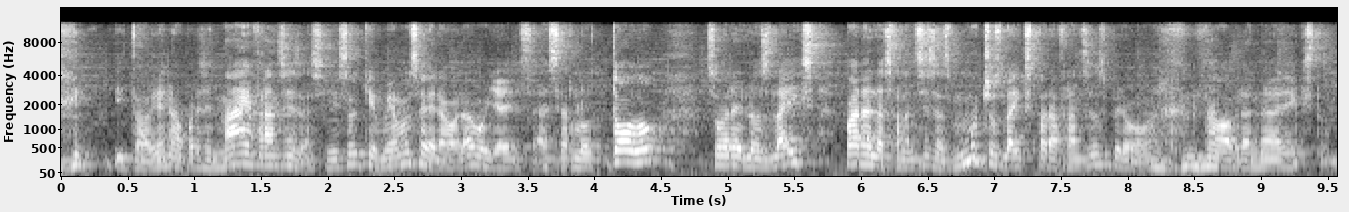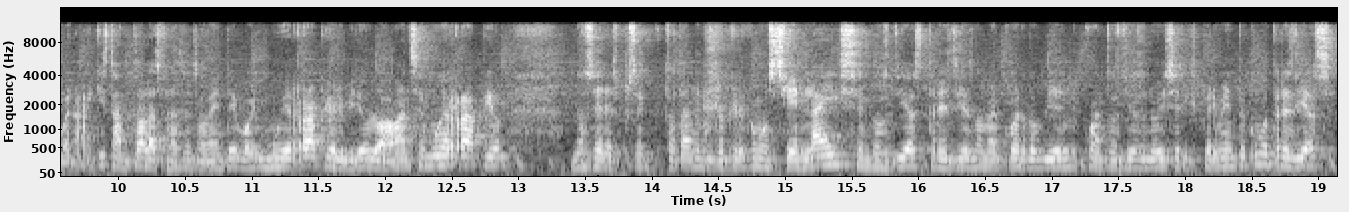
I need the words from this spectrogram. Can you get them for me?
y todavía no aparece nada de francesas. Y eso que vamos a ver ahora, voy a hacerlo todo sobre los likes para las francesas. Muchos likes para francesas, pero no habrá nada de éxito. Bueno, aquí están todas las francesas, obviamente. Voy muy rápido, el video lo avance muy rápido. No sé, les puse totalmente, yo creo como 100 likes en dos días, tres días, no me acuerdo bien cuántos días lo hice el experimento. Como tres días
